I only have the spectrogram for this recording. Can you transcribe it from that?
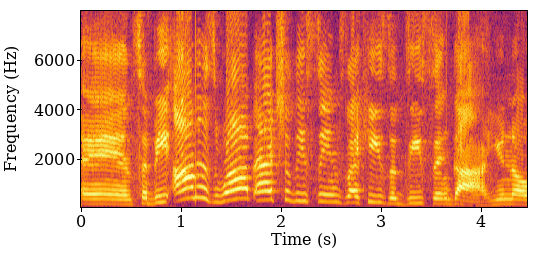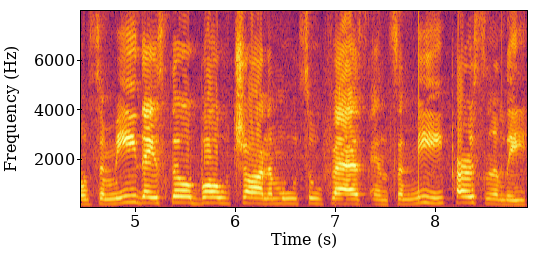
and to be honest, Rob actually seems like he's a decent guy. You know, to me, they still both trying to move too fast. And to me, personally,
